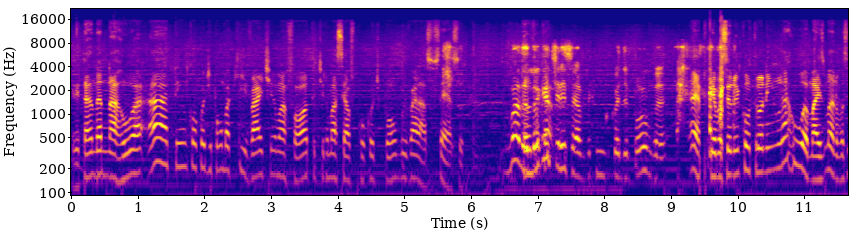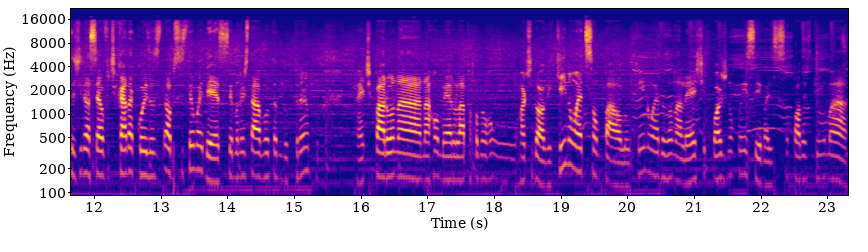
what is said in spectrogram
ele tá andando na rua, ah, tem um cocô de pombo aqui, vai, tira uma foto, tira uma selfie com cocô de pombo e vai lá, sucesso. Mano, eu Todo nunca ca- tirei selfie com coisa de pomba. É, porque você não encontrou nenhum na rua, mas, mano, você tira selfie de cada coisa. Ó, pra vocês terem uma ideia, essa semana a gente tava voltando do trampo, a gente parou na, na Romero lá pra comer um, um hot dog. Quem não é de São Paulo, quem não é da Zona Leste, pode não conhecer, mas em São Paulo a gente tem uma,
